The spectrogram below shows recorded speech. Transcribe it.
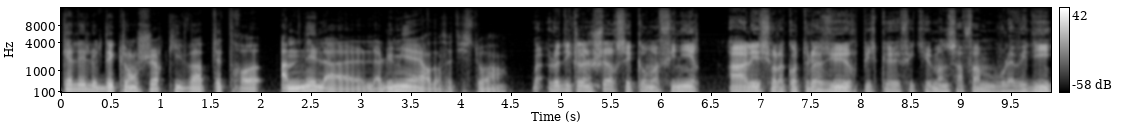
Quel est le déclencheur qui va peut-être euh, amener la, lumière dans cette histoire? Bah, Le déclencheur, c'est qu'on va finir à aller sur la côte de l'Azur, puisque effectivement sa femme, vous l'avez dit,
